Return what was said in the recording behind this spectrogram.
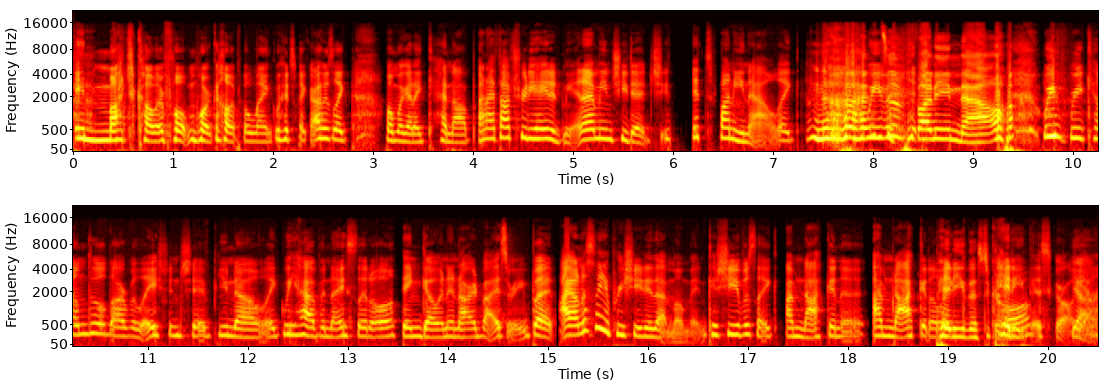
in much colorful, more colorful language. Like, I was like, oh my God, I cannot. And I thought Shruti hated me. And I mean, she did. She, it's funny now. Like, We've- funny now. we've rekindled our relationship, you know, like we have a nice little thing going in our advisory. But I honestly appreciated that moment because she was like, I'm not gonna, I'm not gonna Pity like, this girl. pity this girl. Yeah. Yeah.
